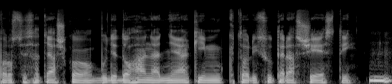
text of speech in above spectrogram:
proste sa ťažko bude doháňať nejakým, ktorí sú teraz šiesti. Mm.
